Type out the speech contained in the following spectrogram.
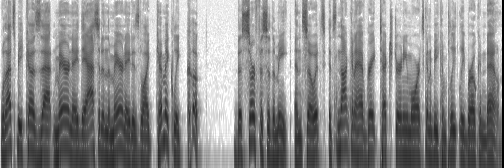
Well, that's because that marinade, the acid in the marinade is like chemically cooked the surface of the meat. And so it's it's not going to have great texture anymore. It's going to be completely broken down.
